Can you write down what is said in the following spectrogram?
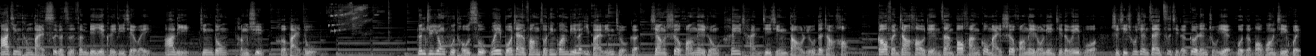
阿金腾百”四个字分别也可以理解为阿里、京东、腾讯和百度。根据用户投诉，微博站方昨天关闭了一百零九个向涉黄内容、黑产进行导流的账号。高粉账号点赞包含购买涉黄内容链接的微博，使其出现在自己的个人主页，获得曝光机会。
